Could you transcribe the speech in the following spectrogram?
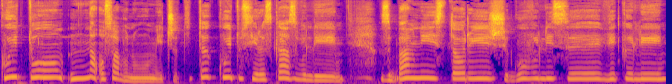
които, но особено момичетата, които си разказвали забавни истории, шегували се, викали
